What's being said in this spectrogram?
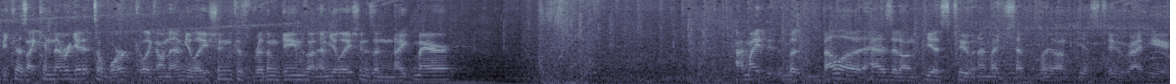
because I can never get it to work like on emulation because rhythm games on emulation is a nightmare. I might, but Bella has it on PS2 and I might just have to play it on PS2 right here.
